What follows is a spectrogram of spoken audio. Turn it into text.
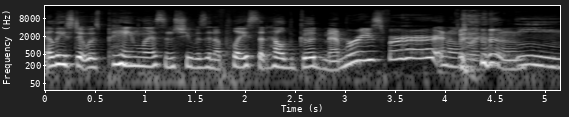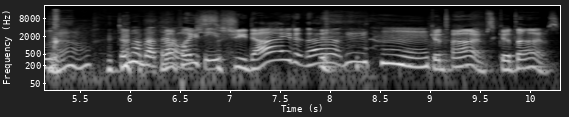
at least it was painless and she was in a place that held good memories for her. And I was like, hmm. don't know about that the one, place Chief. she died. Uh, mm. Good times. Good times.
